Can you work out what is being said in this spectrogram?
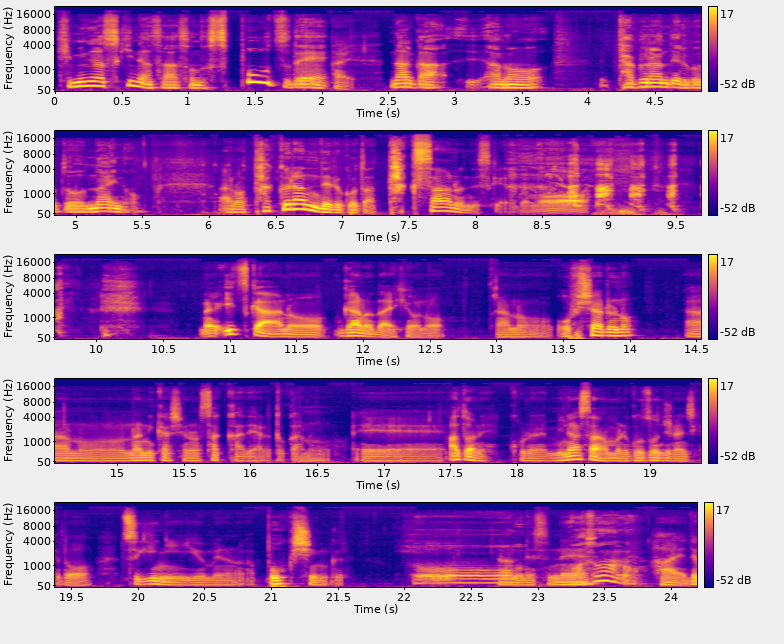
君が好きなさそのスポーツで、はい。なんかあの企んでることないの？あの企んでることはたくさんあるんですけれども。なんかいつかあのガーナ代表のあのオフィシャルのあの何かしらのサッカーであるとかの、えーあとはねこれ皆さんあんまりご存知ないんですけど次に有名なのがボクシング。おなんですね。あそうなの？はい、で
